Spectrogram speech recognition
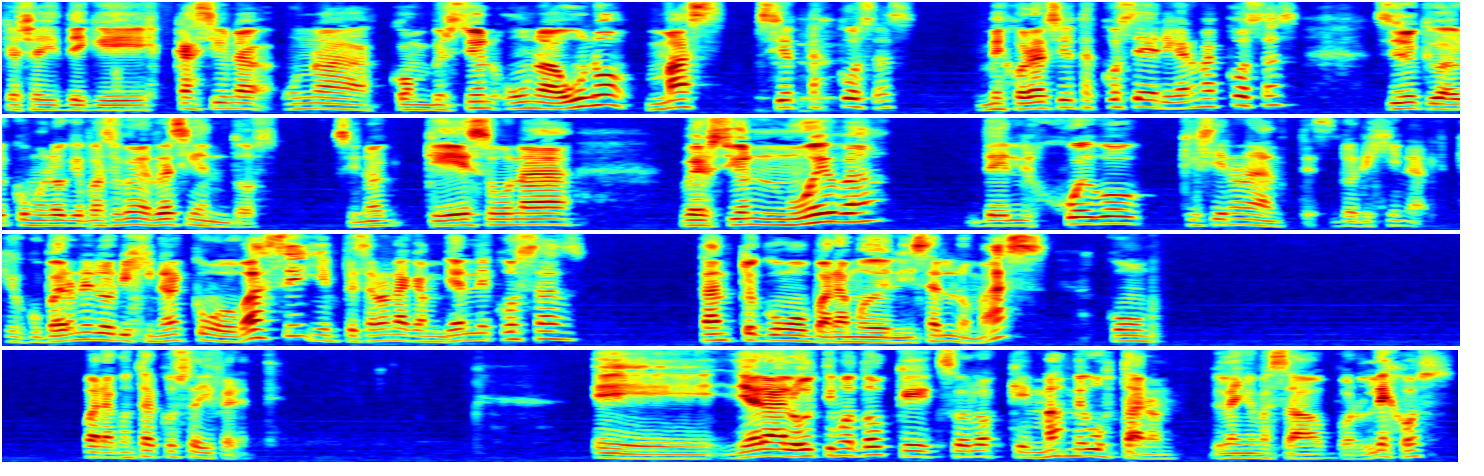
¿cachai? De que es casi una, una conversión uno a uno, más ciertas cosas, mejorar ciertas cosas y agregar más cosas, sino que como lo que pasó con el Resident 2, sino que es una versión nueva del juego que hicieron antes, el original, que ocuparon el original como base y empezaron a cambiarle cosas tanto como para modelizarlo más, como para contar cosas diferentes. Eh, y ahora los últimos dos, que son los que más me gustaron del año pasado, por lejos.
